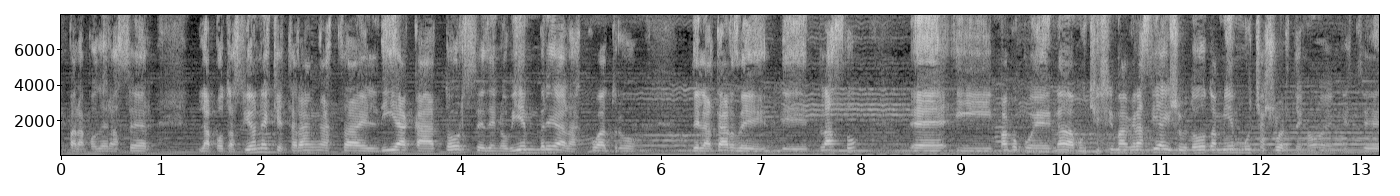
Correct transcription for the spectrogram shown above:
para poder hacer las votaciones que estarán hasta el día 14 de noviembre a las 4 de la tarde de plazo. Eh, y Paco, pues nada, muchísimas gracias y sobre todo también mucha suerte en, este,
